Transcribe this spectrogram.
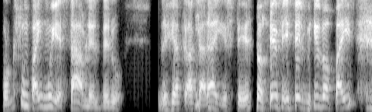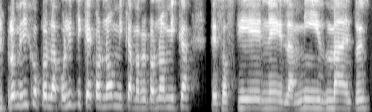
porque es un país muy estable el Perú. Le dije, ah, caray, este, no sé si es el mismo país, pero me dijo, pues la política económica, macroeconómica, se sostiene la misma, entonces,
